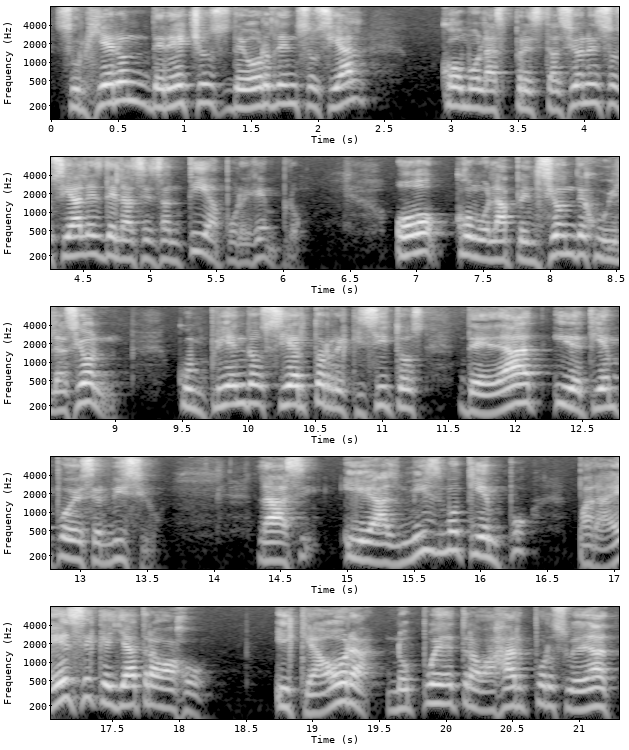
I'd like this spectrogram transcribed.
Surgieron derechos de orden social como las prestaciones sociales de la cesantía, por ejemplo, o como la pensión de jubilación, cumpliendo ciertos requisitos de edad y de tiempo de servicio. Las, y al mismo tiempo, para ese que ya trabajó y que ahora no puede trabajar por su edad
